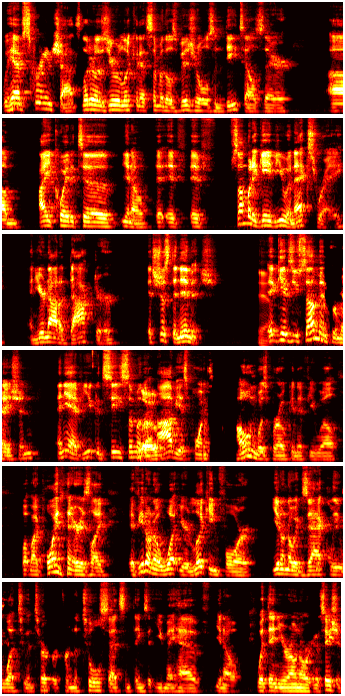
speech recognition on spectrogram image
we have screenshots. Literally, as you were looking at some of those visuals and details there, um, I equate it to you know if if somebody gave you an x-ray and you're not a doctor it's just an image yeah. it gives you some information and yeah if you could see some of Hello? the obvious points bone was broken if you will but my point there is like if you don't know what you're looking for you don't know exactly what to interpret from the tool sets and things that you may have you know within your own organization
